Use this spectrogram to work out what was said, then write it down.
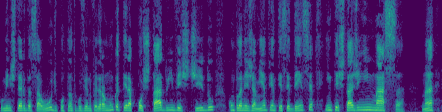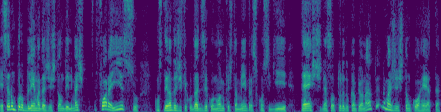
o Ministério da Saúde, portanto o governo federal nunca ter apostado e investido com planejamento e antecedência em testagem em massa. Né? Esse era um problema da gestão dele, mas fora isso, considerando as dificuldades econômicas também para se conseguir testes nessa altura do campeonato, era uma gestão correta.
